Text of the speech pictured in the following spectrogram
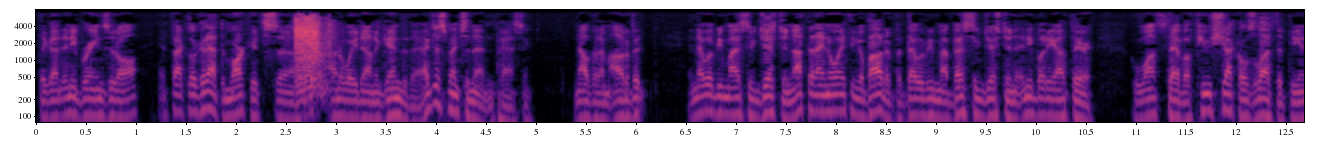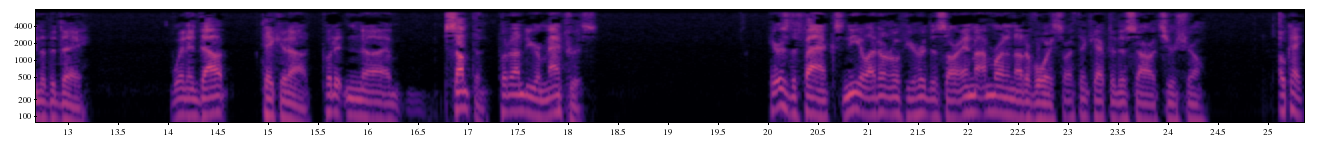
They got any brains at all. In fact, look at that. The market's uh, on the way down again today. I just mentioned that in passing. Now that I'm out of it, and that would be my suggestion. Not that I know anything about it, but that would be my best suggestion to anybody out there who wants to have a few shekels left at the end of the day. When in doubt, take it out. Put it in uh, something. Put it under your mattress. Here's the facts. Neil, I don't know if you heard this hour, and I'm running out of voice, so I think after this hour it's your show. Okay.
